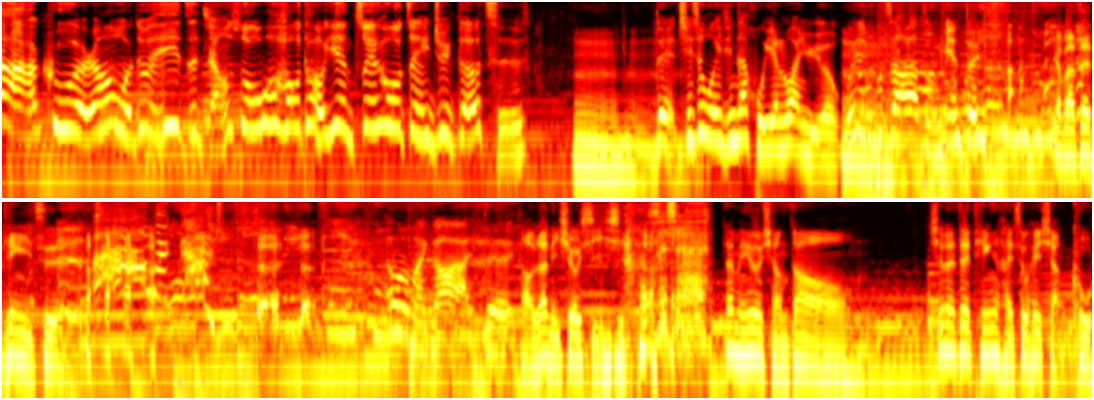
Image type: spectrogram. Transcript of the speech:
大哭了，然后我就一直讲说，我好讨厌最后这一句歌词。嗯，对，其实我已经在胡言乱语了，我已经不知道要怎么面对他。要不要再听一次？Oh my god！对，好，让你休息一下。谢谢。但没有想到，现在在听还是会想哭。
